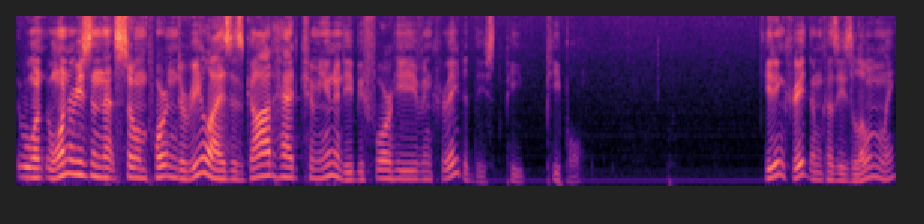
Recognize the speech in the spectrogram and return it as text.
one, reason that's so important to realize is God had community before He even created these pe- people. He didn't create them because He's lonely.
